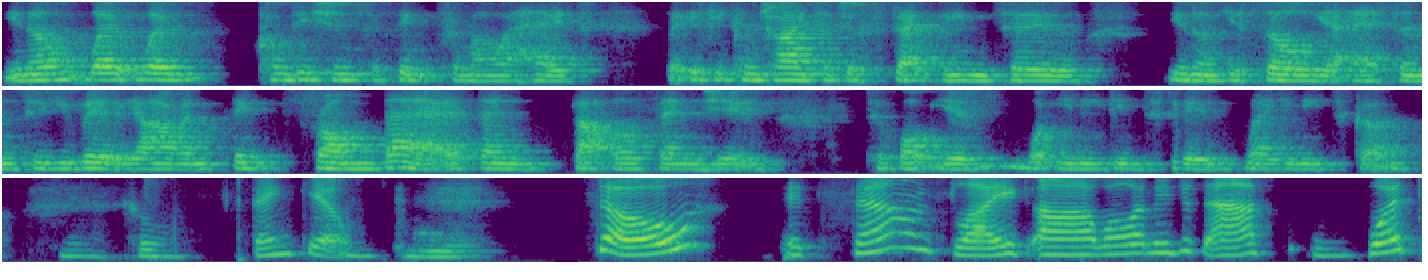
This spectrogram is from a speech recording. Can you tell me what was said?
You know, we're, we're conditioned to think from our head. But if you can try to just step into you know your soul your essence who you really are and think from there then that will send you to what you what you're needing to do where you need to go. Yeah cool. Thank you. So it sounds like uh, well let me just ask what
